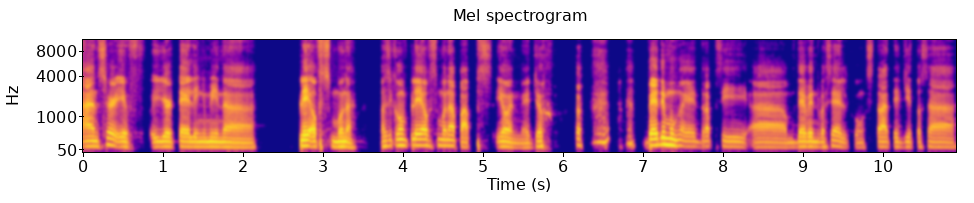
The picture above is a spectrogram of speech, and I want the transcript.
answer if you're telling me na playoffs muna. Kasi kung playoffs muna, Paps, yon medyo pwede mo nga i-drop si um, Devin Vassell kung strategy to sa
